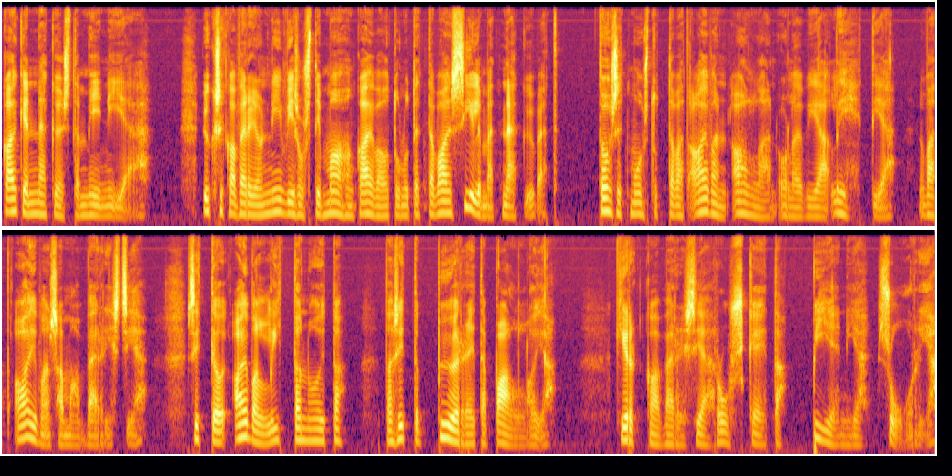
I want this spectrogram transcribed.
kaiken näköistä miniää. Yksi kaveri on niin visusti maahan kaivautunut, että vain silmät näkyvät – Toiset muistuttavat aivan allaan olevia lehtiä. Ne ovat aivan saman värisiä. Sitten on aivan littanoita tai sitten pyöreitä palloja. Kirkkaan värisiä, ruskeita, pieniä, suuria.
